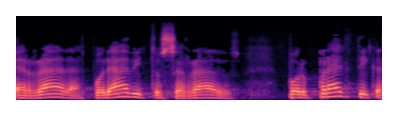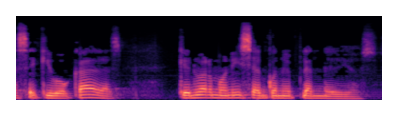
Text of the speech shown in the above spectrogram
erradas, por hábitos cerrados, por prácticas equivocadas que no armonizan con el plan de Dios.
